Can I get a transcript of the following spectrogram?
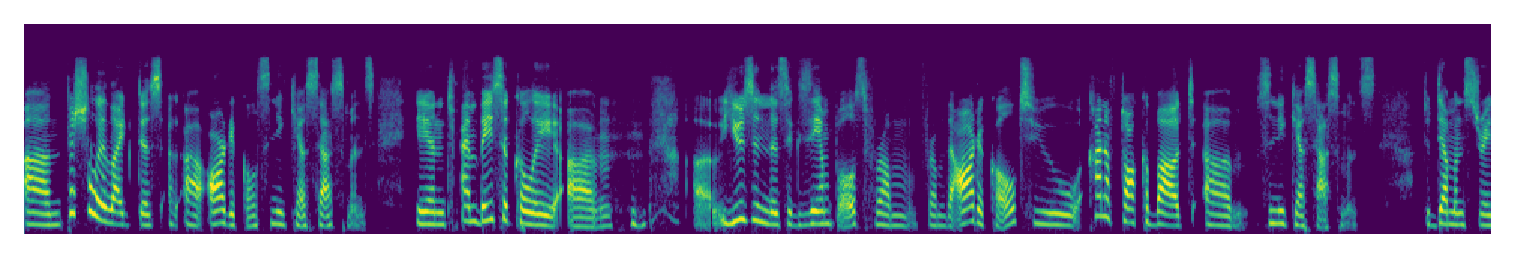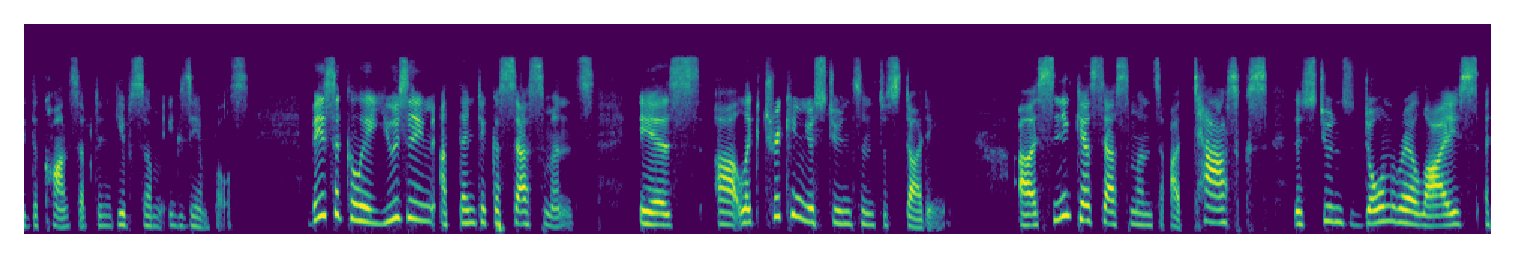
um, especially like this uh, uh, article, Sneaky Assessments. And I'm basically um, uh, using these examples from, from the article to kind of talk about um, sneaky assessments to demonstrate the concept and give some examples. Basically, using authentic assessments is uh, like tricking your students into studying. Uh, sneaky assessments are tasks the students don't realize are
